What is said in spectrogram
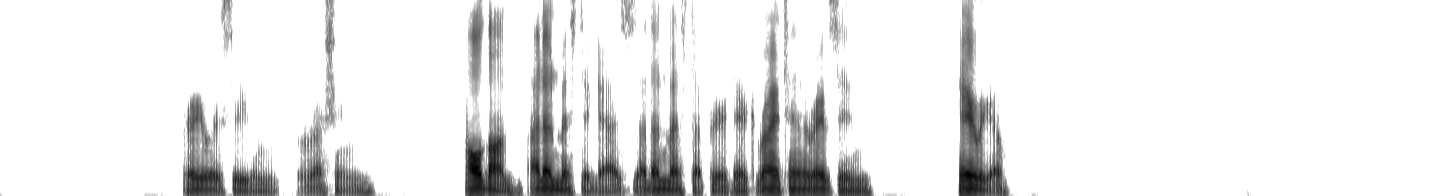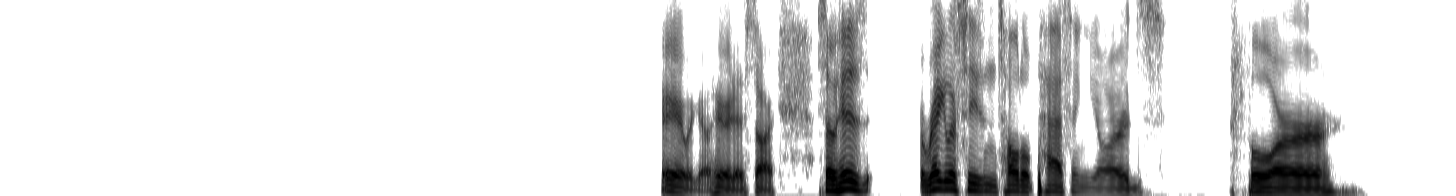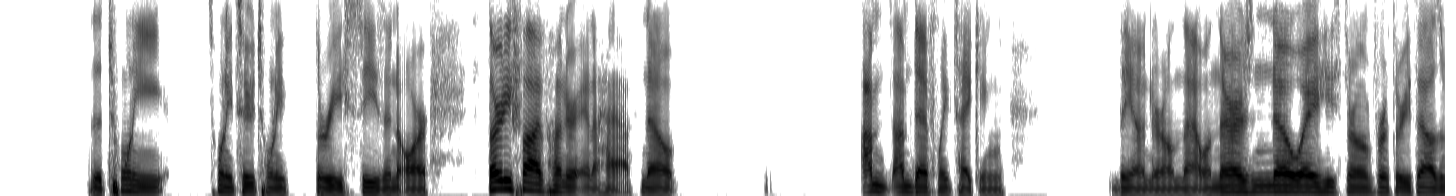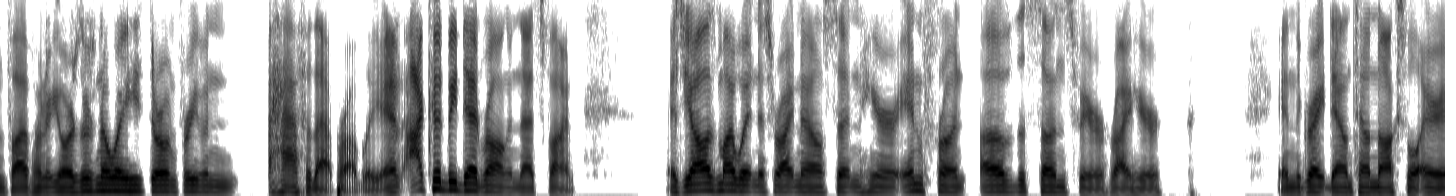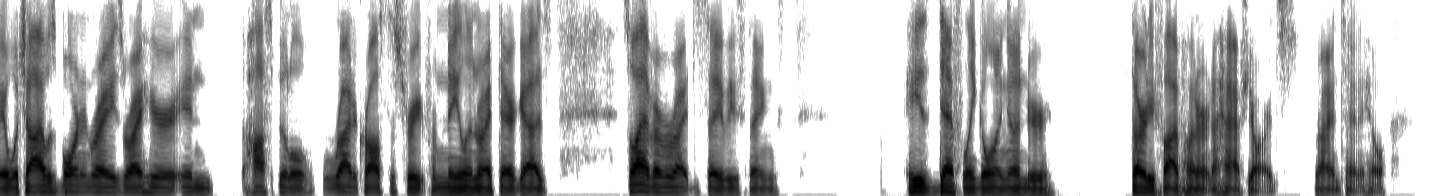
regular season rushing. Hold on. I done missed it, guys. I done messed up here. Derek Ryan Tanner, regular season. Here we go. Here we go. Here it is. Sorry. So his regular season total passing yards for the 20 22 23 season are 3500 and a half. Now i'm i'm definitely taking the under on that one. There's no way he's throwing for 3500 yards. There's no way he's throwing for even half of that probably. And i could be dead wrong and that's fine. As y'all is my witness right now sitting here in front of the Sunsphere right here in the great downtown knoxville area which i was born and raised right here in hospital right across the street from Neyland, right there, guys. So I have every right to say these things. He is definitely going under 3,500 and a half yards, Ryan Tannehill.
